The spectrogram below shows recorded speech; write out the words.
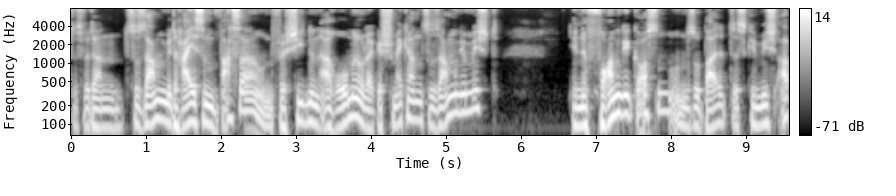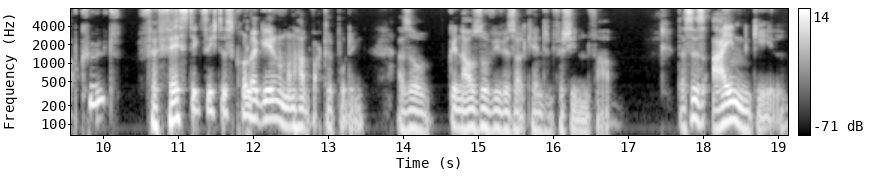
das wird dann zusammen mit heißem Wasser und verschiedenen Aromen oder Geschmäckern zusammengemischt, in eine Form gegossen und sobald das Gemisch abkühlt, verfestigt sich das Kollagen und man hat Wackelpudding. Also genauso wie wir es halt kennen in verschiedenen Farben. Das ist ein Gel.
